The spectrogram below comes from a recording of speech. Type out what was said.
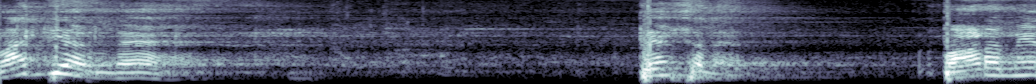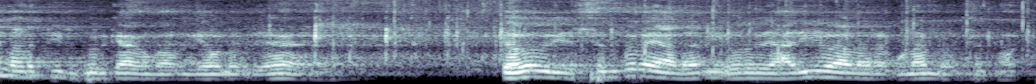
வாத்தியார்ல பேசலை. பாடமே நடத்திட்டு போயிருக்காங்க பாருங்க எவ்வளவு எவ்வளோ சிந்தனையாளர் எவ்வளோ அறிவாளரை கொண்டாந்து வச்சிருக்காங்க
